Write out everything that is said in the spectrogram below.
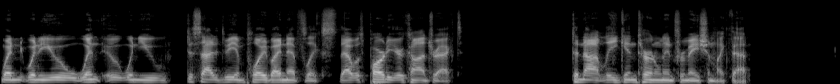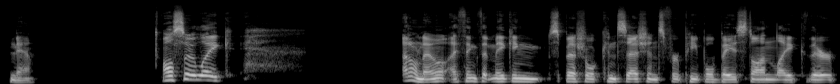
when when you when when you decided to be employed by Netflix. That was part of your contract to not leak internal information like that. Yeah. Also, like, I don't know. I think that making special concessions for people based on like their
